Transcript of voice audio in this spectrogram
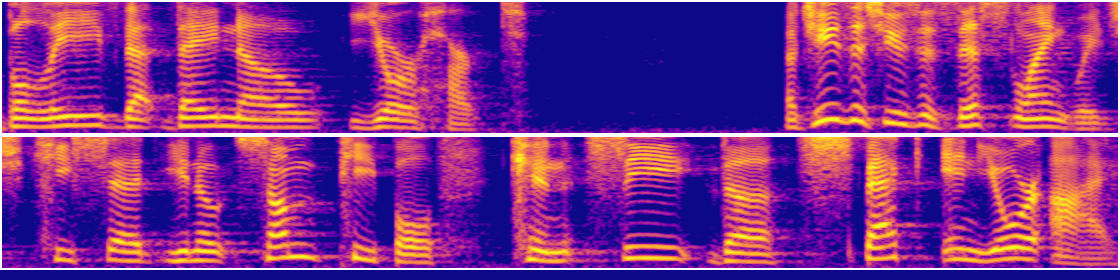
believe that they know your heart. Now, Jesus uses this language. He said, You know, some people can see the speck in your eye,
